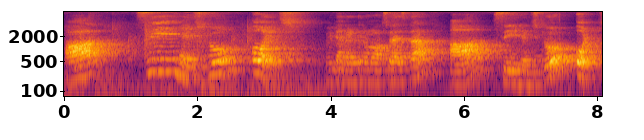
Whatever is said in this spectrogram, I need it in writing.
RCH2OH. We can write it also as the RCH2OH.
